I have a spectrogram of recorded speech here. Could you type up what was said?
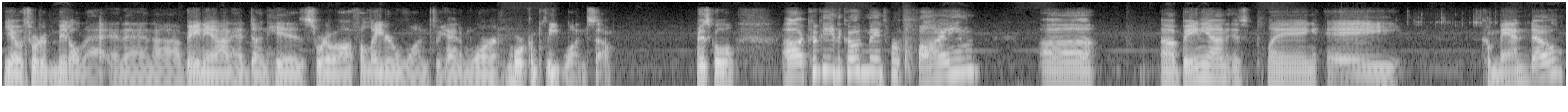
you know, sort of middle that, and then uh, Banyan had done his sort of off a later one, so he had a more more complete one. So it's cool. Uh, Cookie the Codemates were fine. Uh, uh, Banyan is playing a commando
